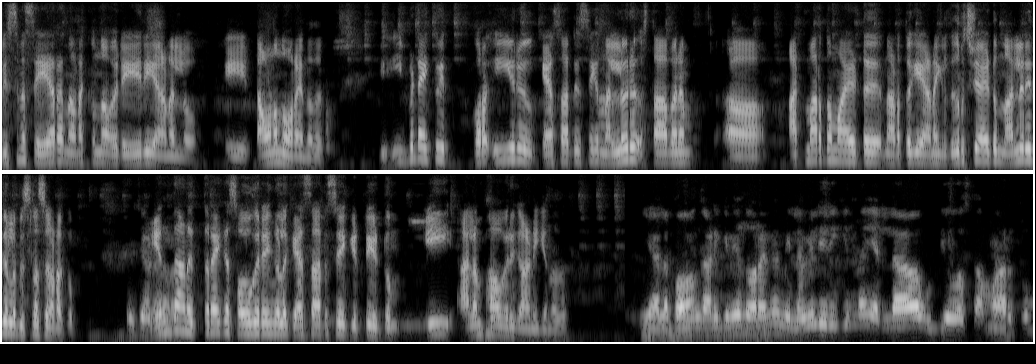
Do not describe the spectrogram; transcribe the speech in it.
ബിസിനസ് ഏറെ നടക്കുന്ന ഒരു ഏരിയ ആണല്ലോ ഈ ടൗൺ എന്ന് പറയുന്നത്. ഇവിടേക്ക് ഈ ഒരു കെ എസ് ആർ ടി സിക്ക് നല്ലൊരു സ്ഥാപനം ആത്മാർത്ഥമായിട്ട് നടത്തുകയാണെങ്കിൽ തീർച്ചയായിട്ടും നല്ല രീതിയിലുള്ള ബിസിനസ് നടക്കും. എന്താണ് ഇത്രയൊക്കെ സൗകര്യങ്ങൾ K S R T C കിട്ടിയിട്ടും ഈ അലംഭാവം അവർ കാണിക്കുന്നത്? ഈ അലംഭാവം കാണിക്കുന്നതെന്ന് പറയുന്നത് നിലവിലിരിക്കുന്ന എല്ലാ ഉദ്യോഗസ്ഥന്മാർക്കും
